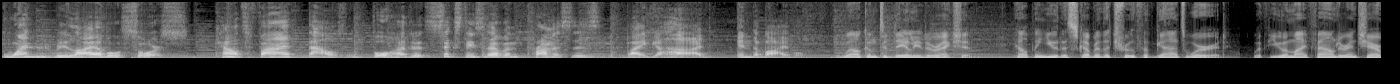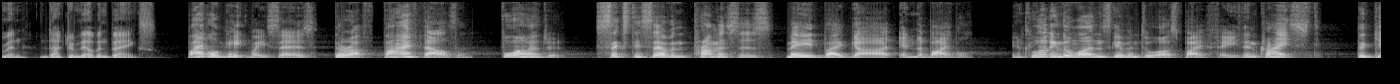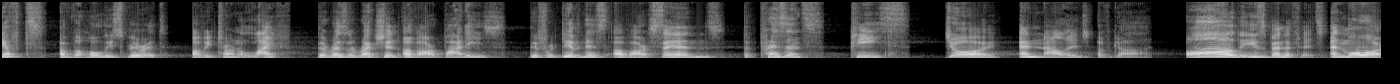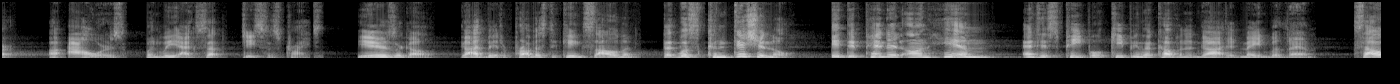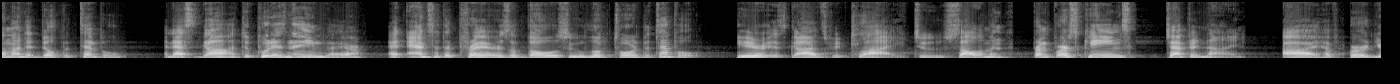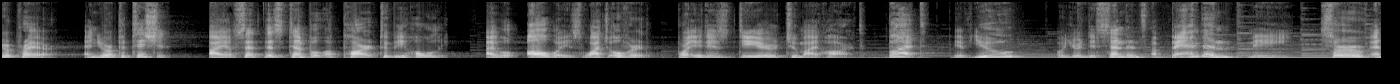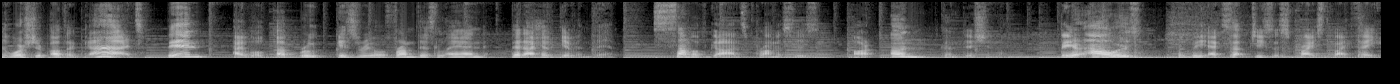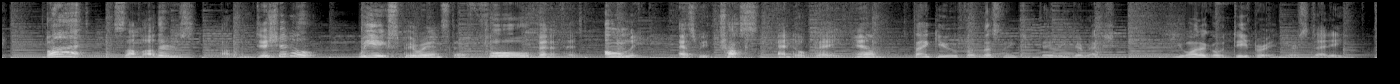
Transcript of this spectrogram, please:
One reliable source counts 5,467 promises by God in the Bible. Welcome to Daily Direction, helping you discover the truth of God's Word with UMI founder and chairman, Dr. Melvin Banks. Bible Gateway says there are 5,467 promises made by God in the Bible, including the ones given to us by faith in Christ. The gifts of the Holy Spirit, of eternal life, the resurrection of our bodies, the forgiveness of our sins, the presence, peace, joy, and knowledge of God. All these benefits and more are ours when we accept Jesus Christ. Years ago, God made a promise to King Solomon that was conditional. It depended on him and his people keeping the covenant God had made with them. Solomon had built the temple and asked God to put his name there and answer the prayers of those who look toward the temple. Here is God's reply to Solomon from 1 Kings chapter 9. I have heard your prayer and your petition. I have set this temple apart to be holy. I will always watch over it, for it is dear to my heart. But if you or your descendants abandon me, serve and worship other gods, then I will uproot Israel from this land that I have given them. Some of God's promises are unconditional. They are ours when we accept Jesus Christ by faith. But some others are conditional. We experience their full benefit only as we trust and obey Him. Thank you for listening to Daily Direction. If you want to go deeper in your study,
